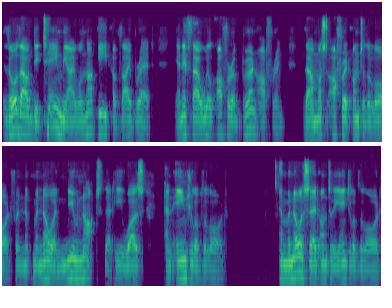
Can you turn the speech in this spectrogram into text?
Though thou detain me, I will not eat of thy bread. And if thou wilt offer a burnt offering, thou must offer it unto the Lord. For Manoah knew not that he was an angel of the Lord. And Manoah said unto the angel of the Lord,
